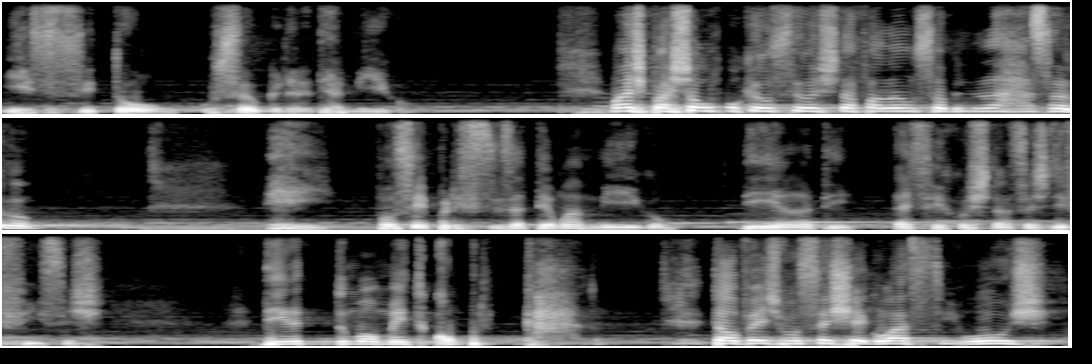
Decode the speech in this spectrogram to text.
e ressuscitou o seu grande amigo. Mas, pastor, por que o Senhor está falando sobre Lázaro? Ei, você precisa ter um amigo diante das circunstâncias difíceis, diante do momento complicado. Talvez você chegou assim hoje,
